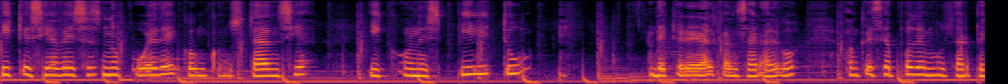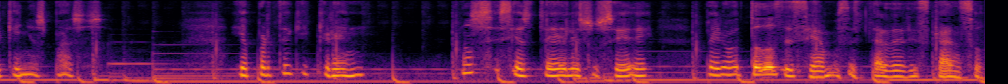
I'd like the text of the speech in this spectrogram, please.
y que si a veces no puede con constancia y con espíritu de querer alcanzar algo, aunque sea podemos dar pequeños pasos. Y aparte que creen, no sé si a ustedes les sucede, pero todos deseamos estar de descanso.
